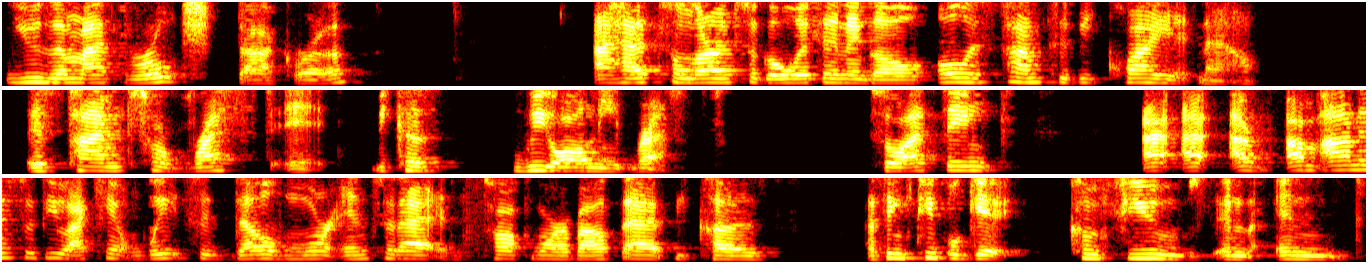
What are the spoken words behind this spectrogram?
using my throat chakra, I had to learn to go within and go, oh, it's time to be quiet now. It's time to rest it because we all need rest. So I think I, I I'm honest with you. I can't wait to delve more into that and talk more about that because I think people get confused and and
